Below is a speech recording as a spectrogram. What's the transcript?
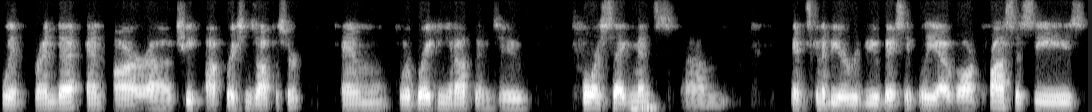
with Brenda and our uh, chief operations officer, and we're breaking it up into four segments. Um, it's going to be a review basically of our processes,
